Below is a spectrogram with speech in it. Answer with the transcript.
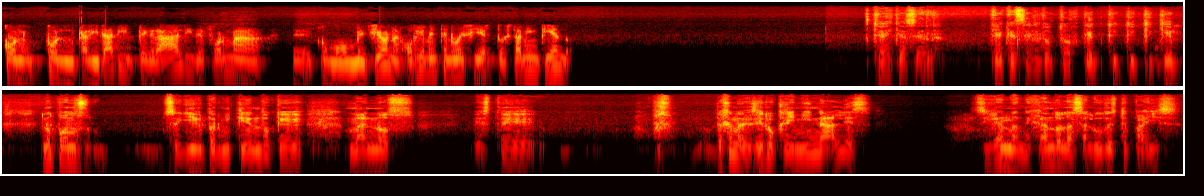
con, con calidad integral y de forma eh, como menciona? Obviamente no es cierto, está mintiendo. ¿Qué hay que hacer? ¿Qué hay que hacer, doctor? ¿Qué, No podemos seguir permitiendo que manos, este, pues, déjame decirlo, criminales sigan manejando la salud de este país?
